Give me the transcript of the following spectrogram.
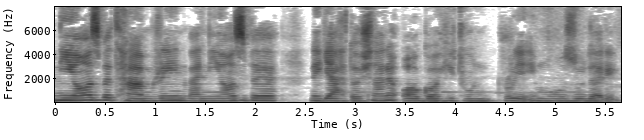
نیاز به تمرین و نیاز به نگه داشتن آگاهیتون روی این موضوع داریم.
